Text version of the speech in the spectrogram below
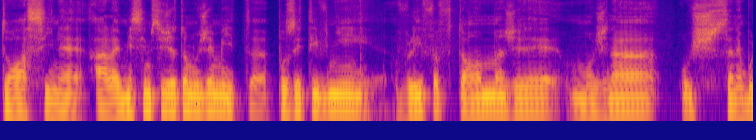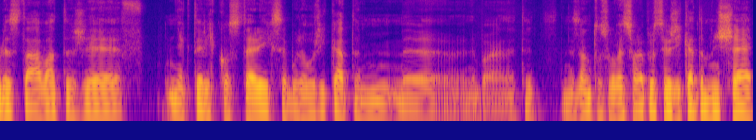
To asi ne, ale myslím si, že to může mít pozitivní vliv v tom, že možná už se nebude stávat, že v některých kostelích se budou říkat, e, nebo ne, teď neznám to sloveso, ale prostě říkat mše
